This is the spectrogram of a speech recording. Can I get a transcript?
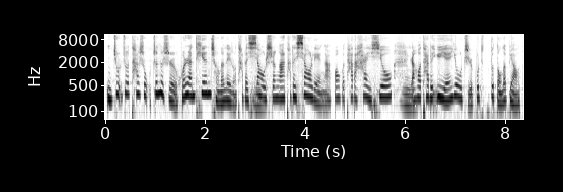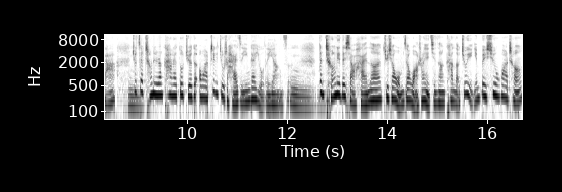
你就就他是真的是浑然天成的那种，他的笑声啊，他的笑脸啊，包括他的害羞，嗯。然后他的欲言又止，不不懂得表达，就在城里人看来都觉得哇，这个就是孩子应该有的样子。嗯。但城里的小孩呢，就像像我们在网上也经常看到，就已经被驯化成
